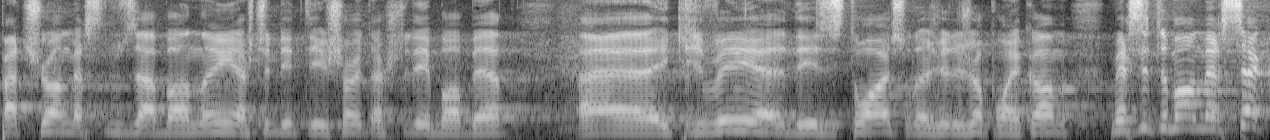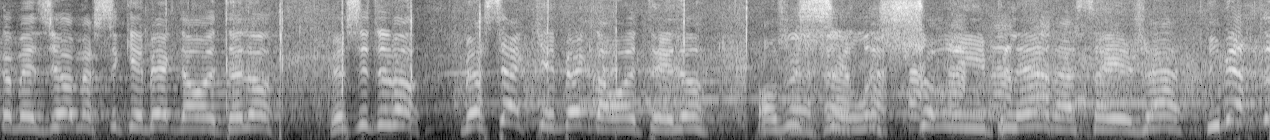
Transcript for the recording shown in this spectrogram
Patreon, merci de vous abonner, acheter des t-shirts, acheter des bobettes. Euh, écrivez euh, des histoires sur le déjà.com. Merci tout le monde. Merci à Comédia. Merci Québec d'avoir été là. Merci tout le monde. Merci à Québec d'avoir été là. On joue sur, sur les plaines à Saint-Jean. Liberté!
